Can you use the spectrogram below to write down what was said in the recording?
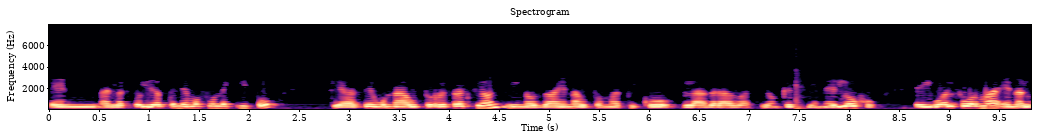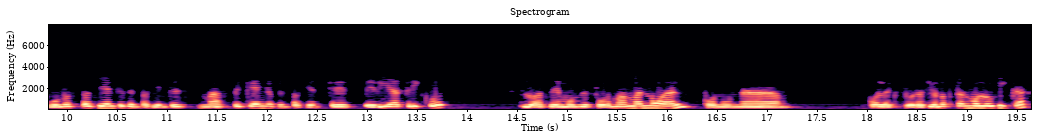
En, en la actualidad tenemos un equipo que hace una autorrefracción y nos da en automático la graduación que tiene el ojo. De igual forma, en algunos pacientes, en pacientes más pequeños, en pacientes pediátricos, lo hacemos de forma manual con una con la exploración oftalmológica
